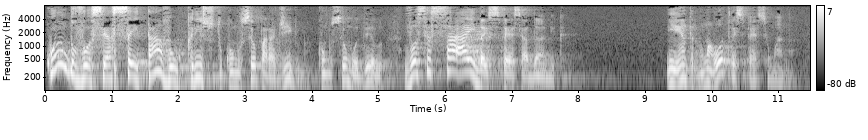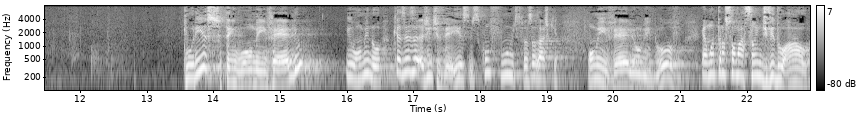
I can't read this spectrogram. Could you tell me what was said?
quando você aceitava o Cristo como seu paradigma, como seu modelo, você sai da espécie adâmica e entra numa outra espécie humana. Por isso tem o homem velho e o homem novo. Porque às vezes a gente vê isso se confunde. As pessoas acham que homem velho e homem novo é uma transformação individual,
